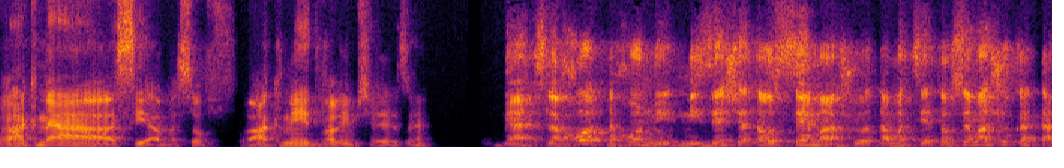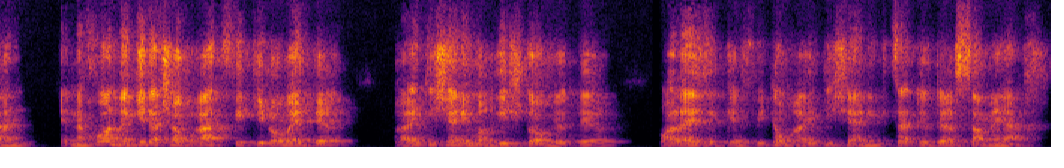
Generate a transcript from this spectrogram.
רק מהעשייה בסוף, רק מדברים שזה. מהצלחות, נכון, מזה שאתה עושה משהו, אתה מציע, אתה עושה משהו קטן, נכון, נגיד עכשיו רצתי קילומטר, ראיתי שאני מרגיש טוב יותר, וואלה איזה כיף, פתאום ראיתי שאני קצת יותר שמח,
